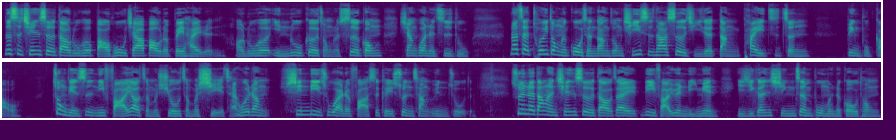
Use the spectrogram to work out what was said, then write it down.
那是牵涉到如何保护家暴的被害人，好，如何引入各种的社工相关的制度。那在推动的过程当中，其实它涉及的党派之争并不高。重点是你法要怎么修、怎么写，才会让新立出来的法是可以顺畅运作的。所以呢，当然牵涉到在立法院里面，以及跟行政部门的沟通，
